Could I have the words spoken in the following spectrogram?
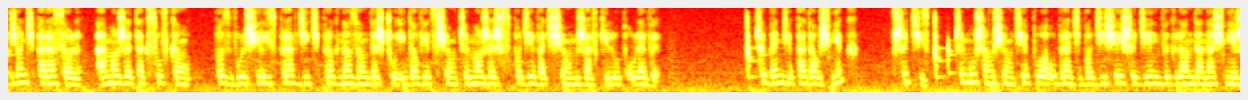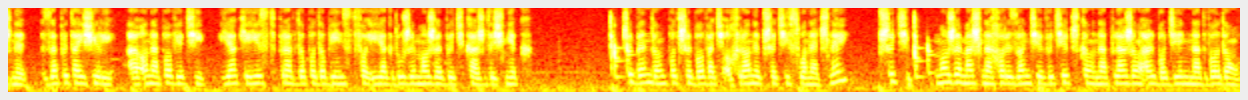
Wziąć parasol, a może taksówkę. Pozwól Siri sprawdzić prognozę deszczu i dowiedz się, czy możesz spodziewać się mrzawki lub ulewy. Czy będzie padał śnieg? Przycisk. Czy muszę się ciepło ubrać, bo dzisiejszy dzień wygląda na śnieżny? Zapytaj Siri, a ona powie Ci, jakie jest prawdopodobieństwo i jak duży może być każdy śnieg. Czy będą potrzebować ochrony przeciwsłonecznej? Przycisk. Może masz na horyzoncie wycieczkę na plażę albo dzień nad wodą,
